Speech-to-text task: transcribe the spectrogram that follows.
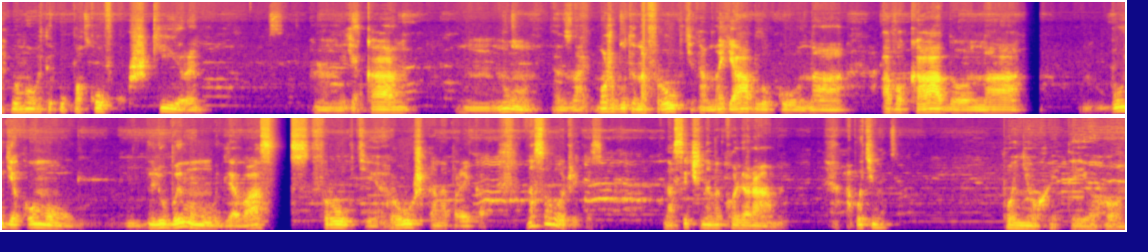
так би мовити, упаковку шкіри, яка, ну, я не знаю, може бути на фрукті, там, на яблуку, на авокадо, на будь-якому любимому для вас фрукті, грушка, наприклад. Насолоджуйтесь насиченими кольорами, а потім понюхайте його.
